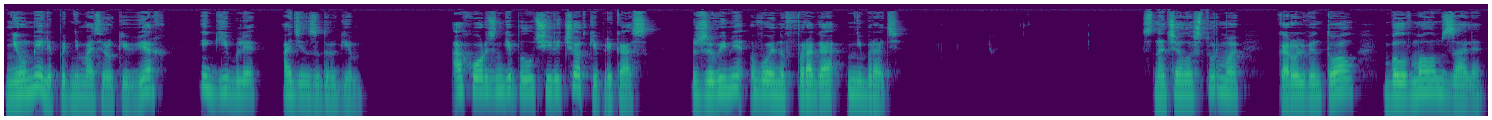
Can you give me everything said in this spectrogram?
не умели поднимать руки вверх и гибли один за другим. А хординги получили четкий приказ – живыми воинов врага не брать. С начала штурма король Вентуал был в малом зале,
